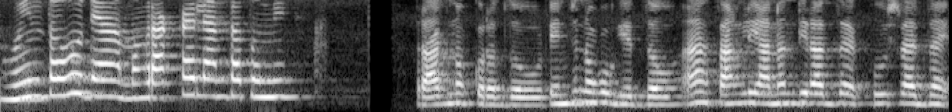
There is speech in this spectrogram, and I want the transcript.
होईन तर होऊ द्या. मग राग काय आणता तुम्ही? राग नको करत जाऊ टेन्शन नको घेत जाऊ हा? चांगली आनंदी राहत जाय खुश राहत जाय.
